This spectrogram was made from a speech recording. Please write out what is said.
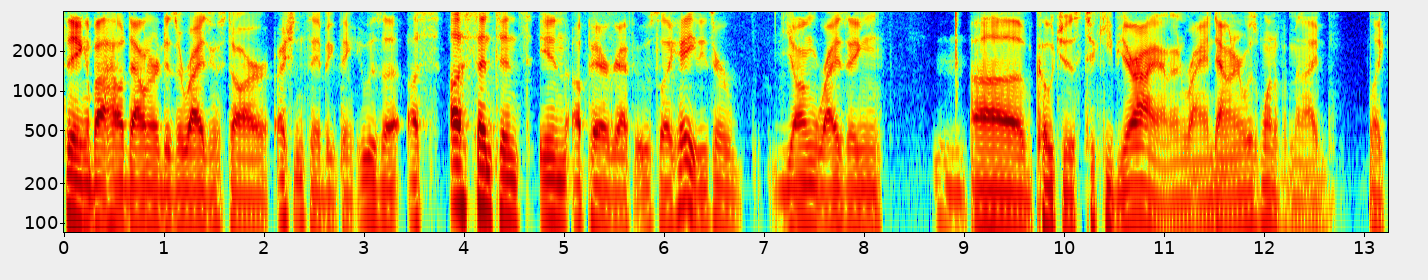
thing about how Downard is a rising star. I shouldn't say a big thing. It was a a sentence in a paragraph. It was like, hey, these are young rising uh coaches to keep your eye on and Ryan Downard was one of them and I like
